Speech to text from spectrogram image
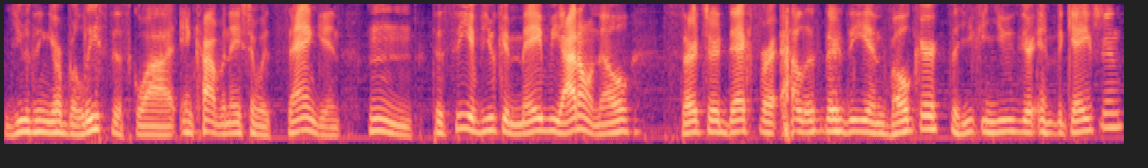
using your Ballista squad in combination with Sangan hmm, to see if you can maybe, I don't know, search your deck for Aleister the Invoker so you can use your invocation.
